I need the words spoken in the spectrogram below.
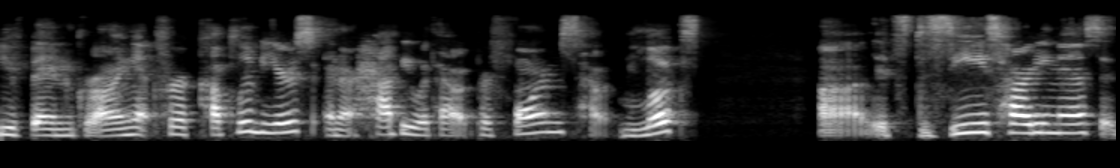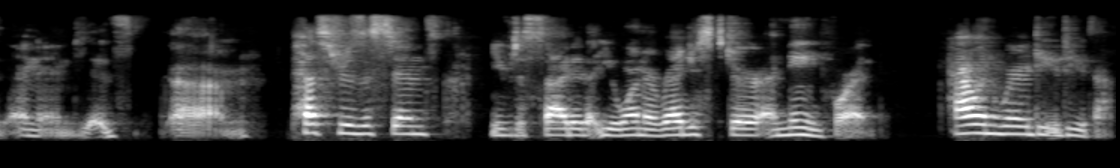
you've been growing it for a couple of years and are happy with how it performs, how it looks, uh, its disease hardiness, and, and its um, pest resistance. You've decided that you want to register a name for it. How and where do you do that?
